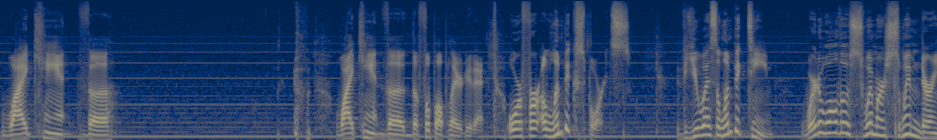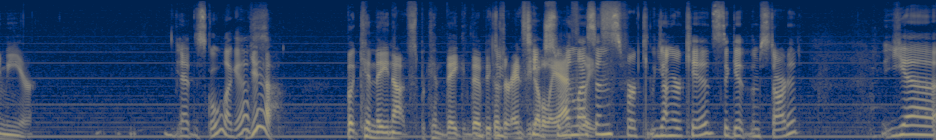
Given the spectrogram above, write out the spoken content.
Why can't the why can't the the football player do that? Or for Olympic sports, the U.S. Olympic team. Where do all those swimmers swim during the year? at the school, I guess. Yeah, but can they not? Can they? The, because Do they're teach NCAA swimming athletes. lessons for younger kids to get them started. Yeah,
